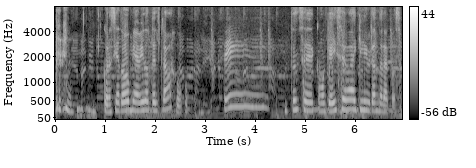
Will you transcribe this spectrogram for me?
conocí a todos mis amigos del trabajo. po. Sí. Entonces, como que ahí se va equilibrando la cosa.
